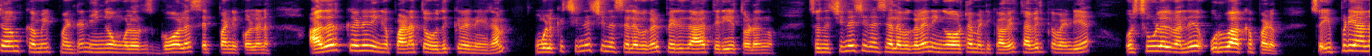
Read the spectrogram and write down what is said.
டேர்ம் கமிட்மெண்ட்டை நீங்க உங்களோட கோலை செட் பண்ணி கொள்ளணும் அதற்குன்னு நீங்க பணத்தை ஒதுக்குற நேரம் உங்களுக்கு சின்ன சின்ன செலவுகள் பெரிதாக தெரிய தொடங்கும். ஸோ இந்த சின்ன சின்ன செலவுகளை நீங்க ஆட்டோமேட்டிக்காவே தவிர்க்க வேண்டிய ஒரு சூழல் வந்து உருவாக்கப்படும். ஸோ இப்படியான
